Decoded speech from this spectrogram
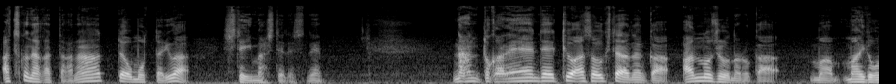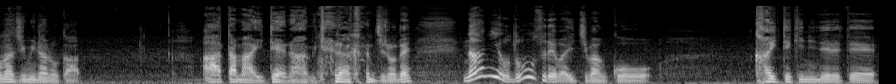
暑くなかったかなって思ったりはしていましてですね。なんとかね、で、今日朝起きたらなんか案の定なのか、まあ、毎度おなじみなのか、頭痛えな、みたいな感じのね。何をどうすれば一番こう、快適に寝れて、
